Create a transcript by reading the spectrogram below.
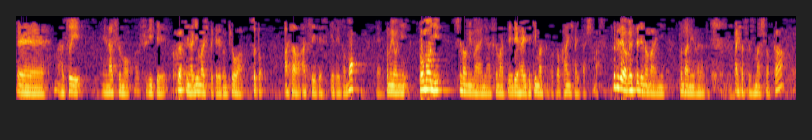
えー、暑い夏も過ぎて9月になりましたけれども、今日はちょっと朝は暑いですけれども、えこのように共に主の御前に集まって礼拝できますことを感謝いたします。それではメッセージの前に隣の方と挨拶しましょうか。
